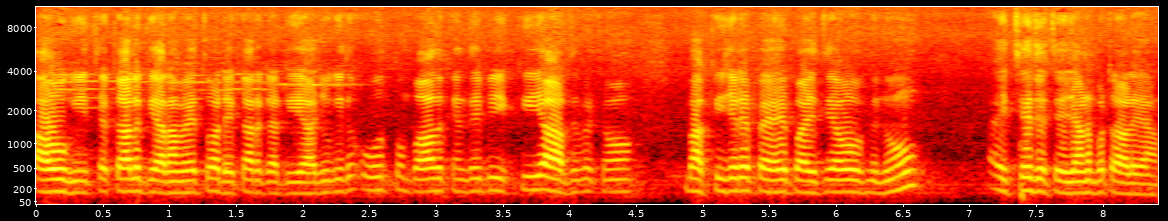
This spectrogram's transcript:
ਆਊਗੀ ਤੇ ਕੱਲ 11 ਵਜੇ ਤੁਹਾਡੇ ਘਰ ਗੱਡੀ ਆ ਜਾਊਗੀ ਤੇ ਉਸ ਤੋਂ ਬਾਅਦ ਕਹਿੰਦੇ ਵੀ 21000 ਦੇ ਵਿੱਚੋਂ ਬਾਕੀ ਜਿਹੜੇ ਪੈਸੇ ਬਚਦੇ ਆ ਉਹ ਮੈਨੂੰ ਇੱਥੇ ਦਿੱਤੇ ਜਾਣ ਬਟਾਲਿਆ।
